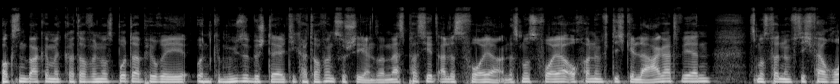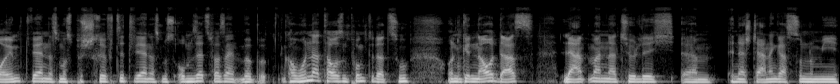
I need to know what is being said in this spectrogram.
Ochsenbacke mit Kartoffelnuss, Butterpüree und Gemüse bestellt, die Kartoffeln zu schälen, sondern das passiert alles vorher. Und das muss vorher auch vernünftig gelagert werden, es muss vernünftig verräumt werden, das muss beschriftet werden, das muss umsetzbar sein. Da kommen 100.000 Punkte dazu. Und genau das lernt man natürlich ähm, in der Sternengastronomie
